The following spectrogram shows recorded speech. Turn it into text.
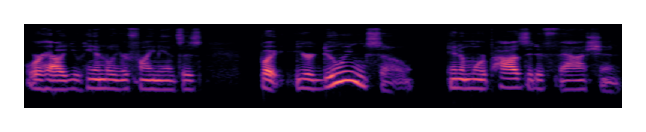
or how you handle your finances. But you're doing so in a more positive fashion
